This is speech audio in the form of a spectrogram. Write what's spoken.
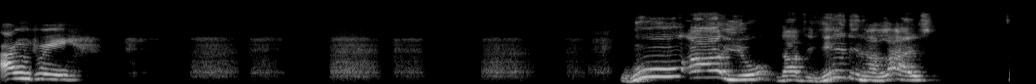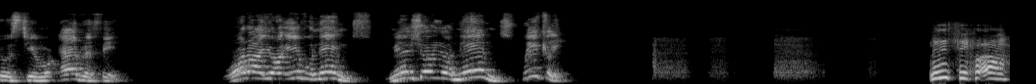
angry, Who are you that hid in her lives to steal everything? What are your evil names? Mention your names quickly. Lucifer.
